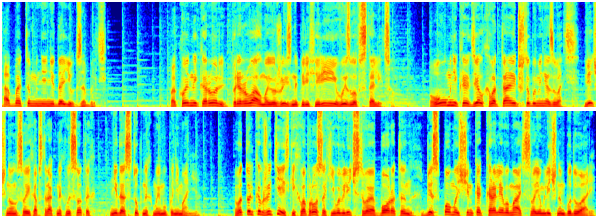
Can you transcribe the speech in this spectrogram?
Об этом мне не дают забыть. Покойный король прервал мою жизнь на периферии, вызвав столицу. умника дел хватает, чтобы меня звать. Вечно он в своих абстрактных высотах, недоступных моему пониманию. Вот только в житейских вопросах его величество Боротон беспомощен, как королева-мать в своем личном будуаре.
